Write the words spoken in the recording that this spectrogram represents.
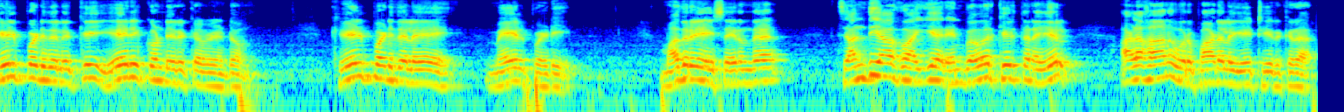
கீழ்ப்படிதலுக்கு ஏறிக்கொண்டிருக்க வேண்டும். கீழ்ப்படிதலே மேல்படி. மதுரையை சேர்ந்த சந்தியாகு ஐயர் என்பவர் கீர்த்தனையில் அழகான ஒரு பாடலை ஏற்றியிருக்கிறார்.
